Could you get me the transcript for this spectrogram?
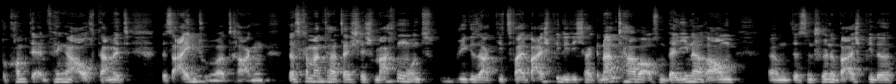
bekommt der Empfänger auch damit das Eigentum übertragen. Das kann man tatsächlich machen. Und wie gesagt, die zwei Beispiele, die ich ja genannt habe aus dem Berliner Raum, ähm, das sind schöne Beispiele,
